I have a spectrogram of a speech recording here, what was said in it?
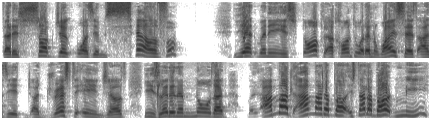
that his subject was himself, yet when he is talking, according to what White says, as he addressed the angels, he's letting them know that I'm not, I'm not about, it's not about me.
